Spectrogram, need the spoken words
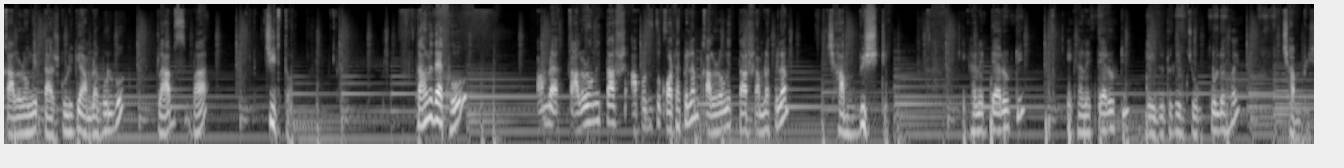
কালো রঙের তাসগুলিকে আমরা বলব ক্লাবস বা চিরতন। তাহলে দেখো, আমরা কালো রঙের তাস আপাতত কটা পেলাম? কালো রঙের তাস আমরা পেলাম ছাব্বিশটি। এখানে তেরোটি এখানে তেরোটি, এই দুটোকে যোগ করলে হয় ছাব্বিশ।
